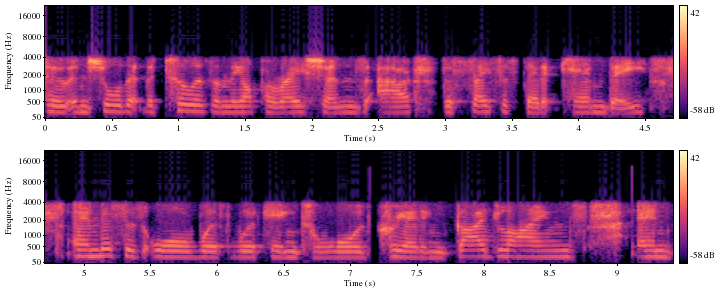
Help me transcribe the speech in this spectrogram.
to ensure that the tours and the operations are the safest that it can be. And this is all with working towards creating guidelines and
